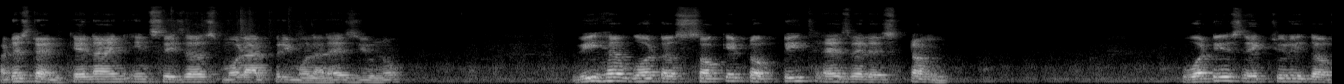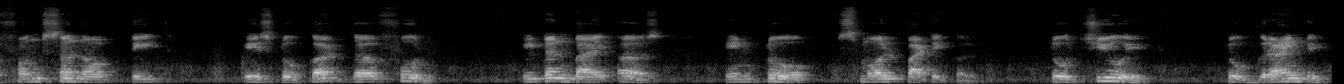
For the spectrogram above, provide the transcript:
Understand canine incisors molar premolar as you know. We have got a socket of teeth as well as tongue what is actually the function of teeth is to cut the food eaten by us into small particle, to chew it, to grind it.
